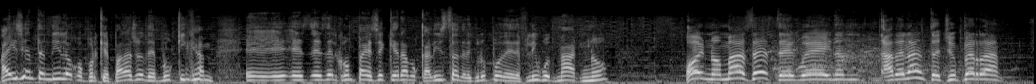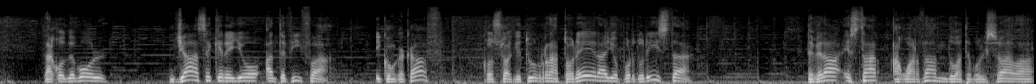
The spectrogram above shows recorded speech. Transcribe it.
ahí sí entendí, loco, porque el palacio de Buckingham eh, es, es, del compa ese que era vocalista del grupo de Fleetwood Mac, ¿no? Hoy nomás este, güey. Adelante, chuperra. La Goldebol ya se creyó ante FIFA y con CACAF, con su actitud ratonera y oportunista. Deberá estar aguardando atemorizada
